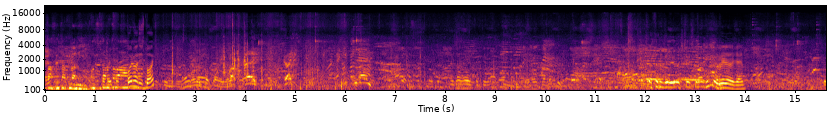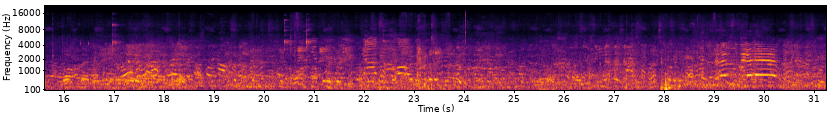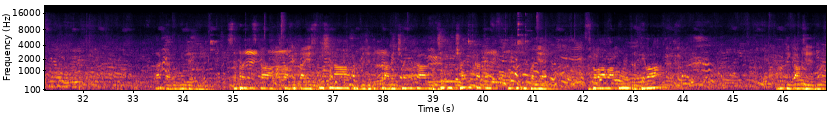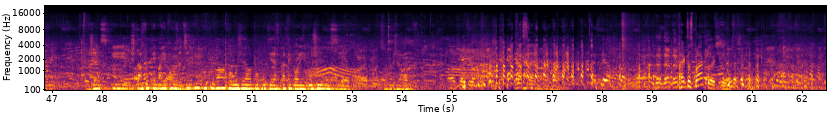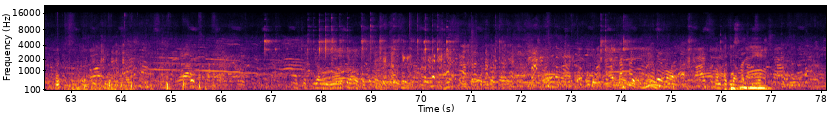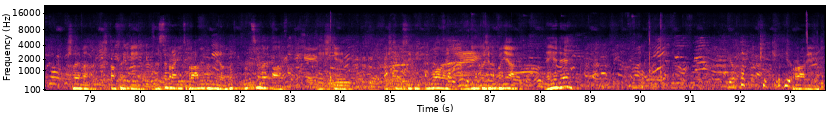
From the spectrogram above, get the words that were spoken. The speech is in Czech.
štafeta planý. Odstartování. Pojď, Vaříš, pojď. To video, že? Thank you. Tak já vidím, že i sebratická štafeta je smíšená, protože teď právě členka, nebo třetí členka, ten v tomto případě zdolává půl litr piva. Podotýkám, že ženský štafety mají pouze třetinku piva, bohužel pokud je v kategorii mužů, musí dodržovat Zase. A jak to spláchlo ještě? Poslední člen štafety ze Sebranic právě doběhl do, do cíle a ještě, ještě musí pít pivo, ale vidím to, že mu to nějak nejede. Právě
